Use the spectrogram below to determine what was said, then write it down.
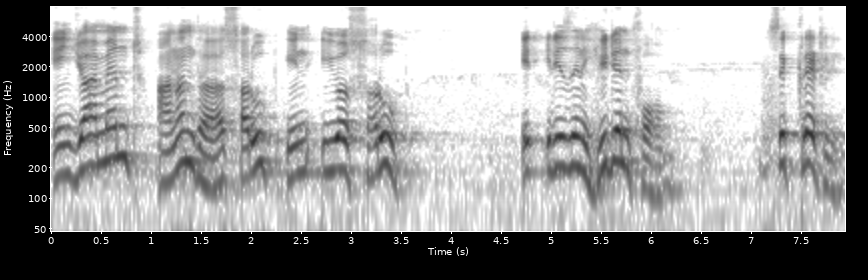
enjoyment, ananda, sarup, in your sarup, it, it is in hidden form, secretly.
